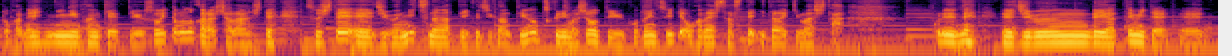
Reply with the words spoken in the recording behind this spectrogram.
とかね、人間関係っていうそういったものから遮断して、そして、えー、自分につながっていく時間っていうのを作りましょうということについてお話しさせていただきました。これでね、えー、自分でやってみて、えー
